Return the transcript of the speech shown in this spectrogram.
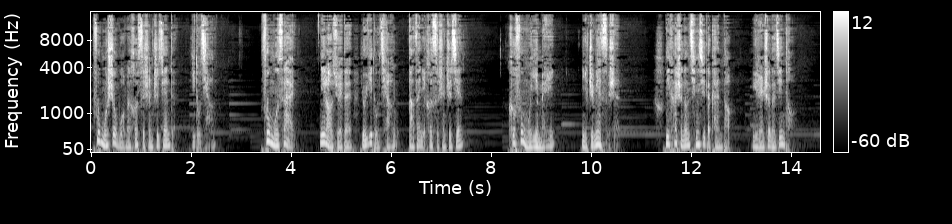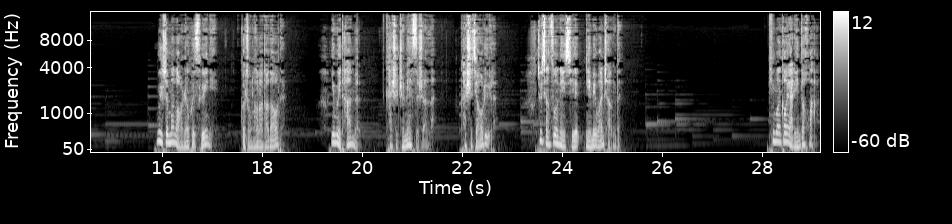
父母是我们和死神之间的一堵墙，父母在，你老觉得有一堵墙挡在你和死神之间；可父母一没，你直面死神，你开始能清晰的看到你人生的尽头。为什么老人会催你，各种唠唠叨叨的？因为他们开始直面死神了。开始焦虑了，就想做那些你没完成的。听完高亚麟的话，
